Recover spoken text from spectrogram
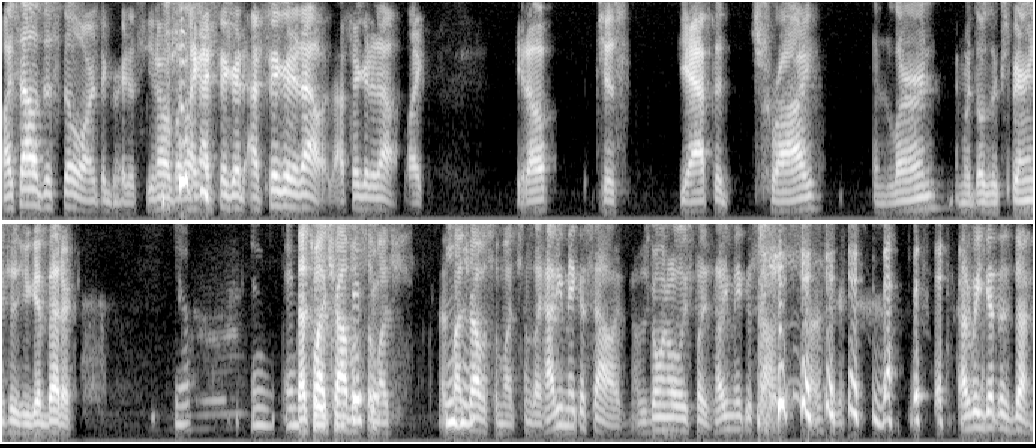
my salads just still aren't the greatest, you know. But like I figured, I figured it out. I figured it out. Like, you know, just you have to try and learn, and with those experiences, you get better. Yep. And, and that's why I travel consistent. so much. That's Mm-hmm. why I travel so much. I was like, how do you make a salad? I was going all these places. How do you make a salad? How do how do we get this done?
